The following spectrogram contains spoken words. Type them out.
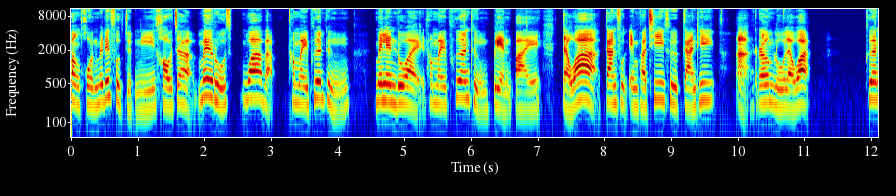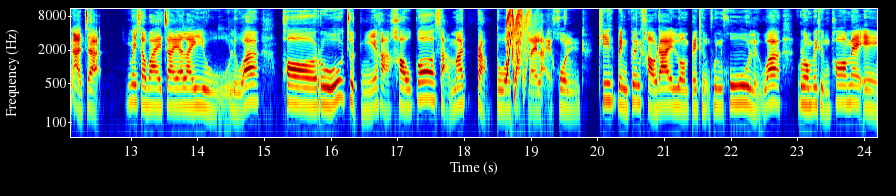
บางคนไม่ได้ฝึกจุดนี้ เขาจะไม่รู้ว่าแบบทำไมเพื่อนถึง ไม่เล่นด้วยทำไมเพื่อนถึงเปลี่ยนไป แต่ว่าการฝึก empathy คือการที่อะเริ่มรู้แล้วว่า เพื่อนอาจจะไม่สบายใจอะไรอยู่ หรือว่าพอรู้จุดนี้ค่ะ เขาก็สามารถปรับตัวกับหลาย ๆ คนที่เป็นเพื่อนเขาได้รวมไปถึงคุณครูหรือว่ารวมไปถึงพ่อแม่เอง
